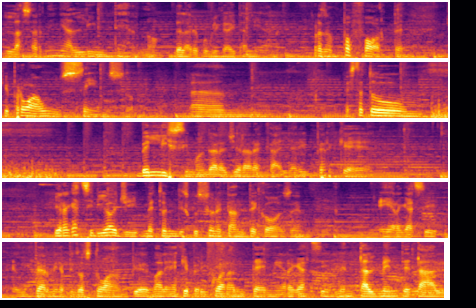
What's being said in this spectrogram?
la Sardegna all'interno della Repubblica Italiana. Frase un po' forte, che però ha un senso. Um, è stato bellissimo andare a girare a Cagliari perché i ragazzi di oggi mettono in discussione tante cose e ragazzi è un termine piuttosto ampio e vale anche per i quarantenni, ragazzi mentalmente tali.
